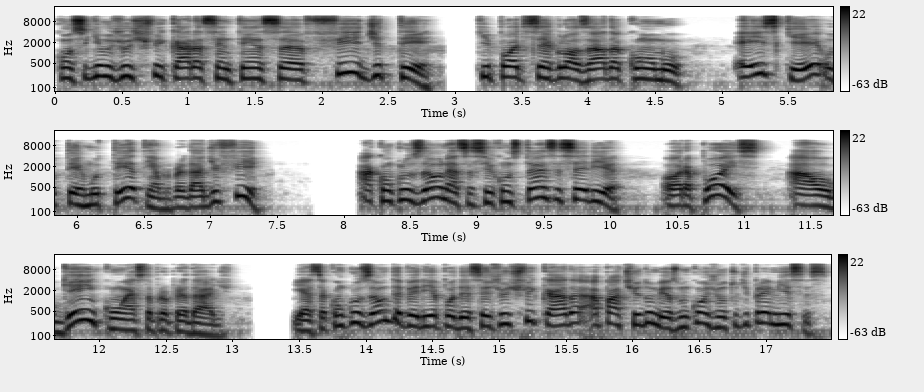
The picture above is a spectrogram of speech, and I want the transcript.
conseguimos justificar a sentença φ de t, que pode ser glosada como eis que o termo t tem a propriedade de φ. A conclusão nessa circunstância seria, ora pois, há alguém com esta propriedade. E essa conclusão deveria poder ser justificada a partir do mesmo conjunto de premissas.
